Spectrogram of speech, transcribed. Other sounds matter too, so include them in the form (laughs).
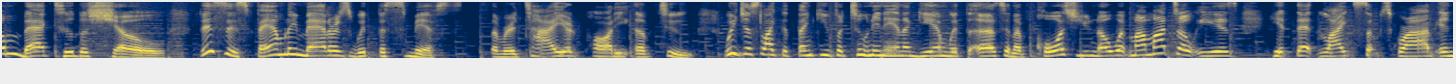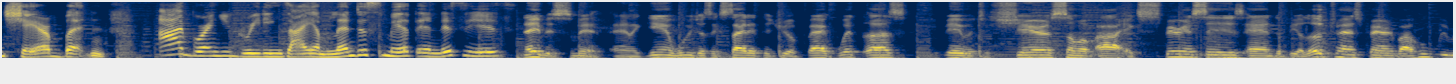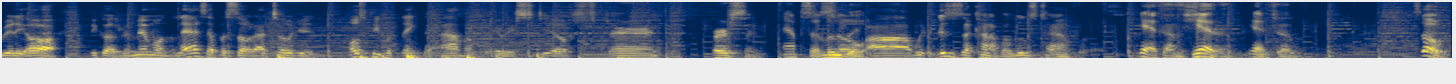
Welcome back to the show. This is Family Matters with the Smiths, the retired party of two. We just like to thank you for tuning in again with us. And of course, you know what my motto is hit that like, subscribe, and share button. I bring you greetings. I am Linda Smith, and this is David Smith. And again, we're just excited that you're back with us to be able to share some of our experiences and to be a little transparent about who we really are. Because remember, on the last episode, I told you most people think that I'm a very still, stern person. absolutely. So uh, we, this is a kind of a loose time for us. yes, kind of yes, yes. each other. So,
